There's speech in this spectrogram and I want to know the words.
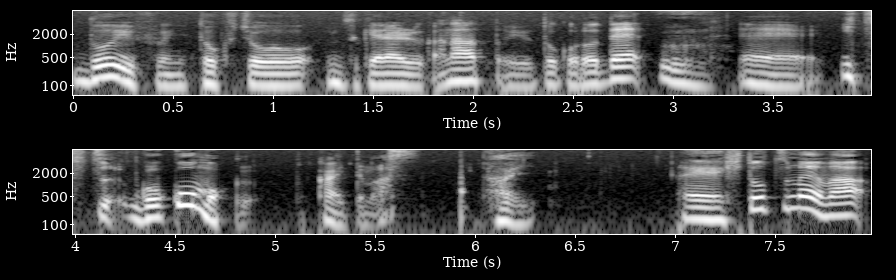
どういうふうに特徴づけられるかなというところで、うん、えー、5つ、5項目書いてます。はい。えー、1つ目は、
